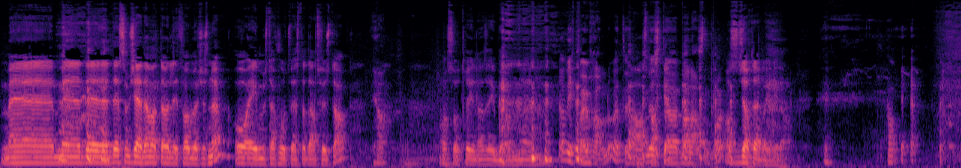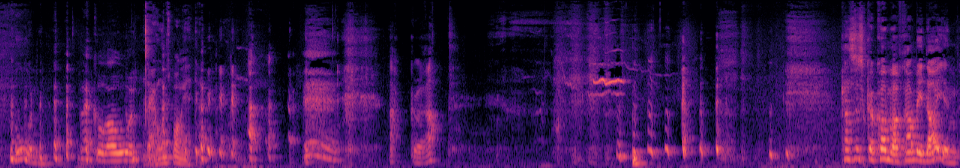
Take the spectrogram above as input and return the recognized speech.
Men, men det, det som skjedde, var at det var litt for mye snø, og jeg mista fotfestet der først av. Ja. Og så tryna Sigbjørn, eh, Jeg vippa jo fram, da, vet du. Ja, Mista balansen på. og så kjørte jeg dag. Horn. Men hvor var hun? Det er hun sprang etter. Akkurat. Hva som skal komme fram i dagen?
